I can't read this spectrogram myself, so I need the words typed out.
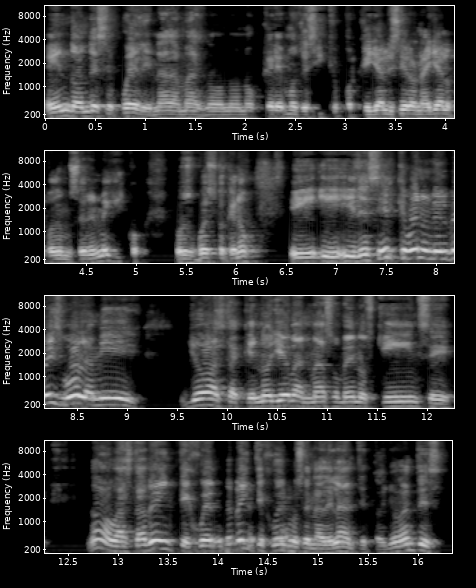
en donde se puede, nada más, no, no, no queremos decir que porque ya lo hicieron allá lo podemos hacer en México, por supuesto que no. Y, decir que bueno, en el béisbol a mí, yo hasta que no llevan más o menos 15, no, hasta 20 juegos, 20 juegos en adelante, Toño. Antes,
